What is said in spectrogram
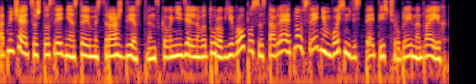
Отмечается, что средняя стоимость рождественского недельного тура в Европу составляет, ну, в среднем 85 тысяч рублей на двоих.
